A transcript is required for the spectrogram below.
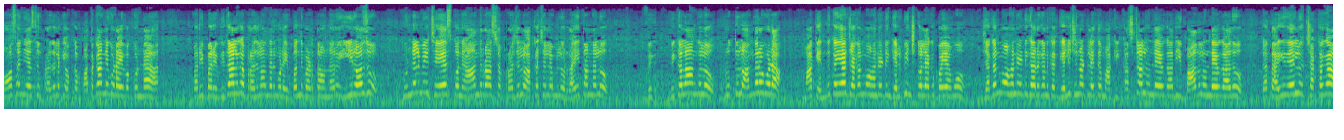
మోసం చేస్తూ ప్రజలకి ఒక్క పథకాన్ని కూడా ఇవ్వకుండా పరి పరి విధాలుగా ప్రజలందరినీ కూడా ఇబ్బంది పెడతా ఉన్నారు. ఈ రోజు గుండెల మీద చేసుకుని ఆంధ్ర రాష్ట్ర ప్రజలు అక్క చెల్లెములు రైతన్నలు వి- వికలాంగులు వృద్ధులు అందరూ కూడా మాకెందుకయ్యా జగన్మోహన్ రెడ్డిని గెలిపించుకోలేకపోయాము? జగన్మోహన్ రెడ్డి గారు కనుక గెలిచినట్లయితే మాకు ఈ కష్టాలు ఉండేవి కాదు ఈ బాధలు ఉండేవి కాదు. గత ఐదేళ్ళు చక్కగా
